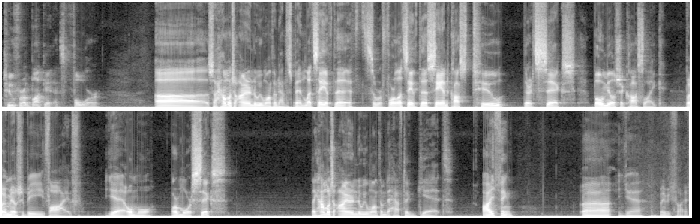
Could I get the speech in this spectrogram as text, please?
Two for a bucket. That's four. Uh, so how much iron do we want them to have to spend? Let's say if the if so we're four. Let's say if the sand costs two, they're at six. Bone meal should cost like Bone meal should be five yeah or more. or more, six. Like how much iron do we want them to have to get? I think. Uh, yeah, maybe five.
